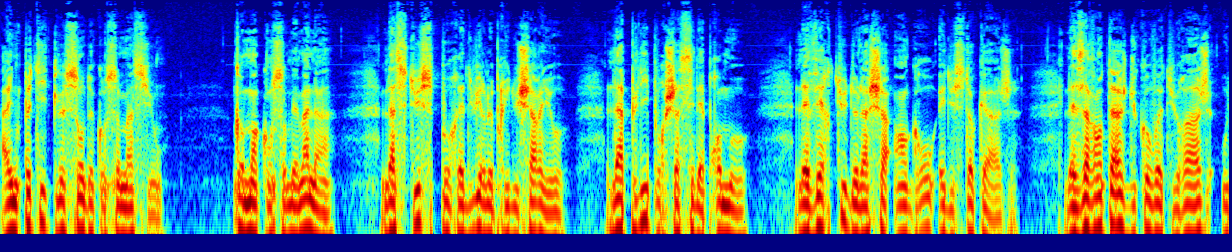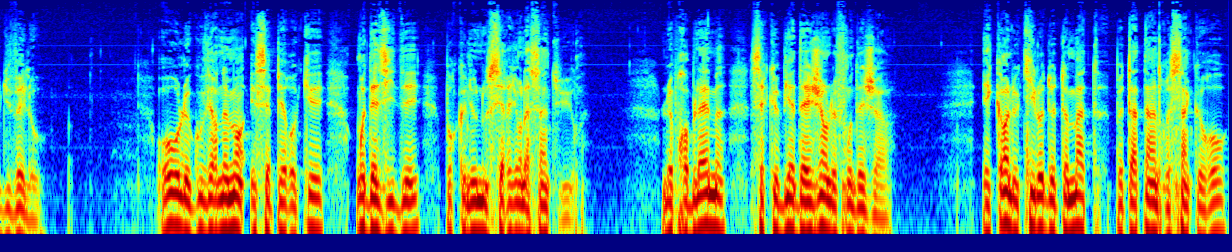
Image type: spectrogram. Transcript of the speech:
à une petite leçon de consommation. Comment consommer malin? L'astuce pour réduire le prix du chariot, l'appli pour chasser les promos, les vertus de l'achat en gros et du stockage, les avantages du covoiturage ou du vélo. Oh, le gouvernement et ses perroquets ont des idées pour que nous nous serrions la ceinture. Le problème, c'est que bien des gens le font déjà. Et quand le kilo de tomates peut atteindre cinq euros,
